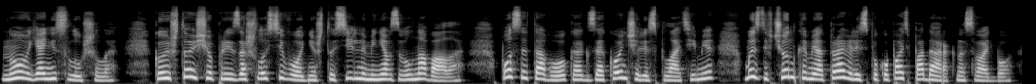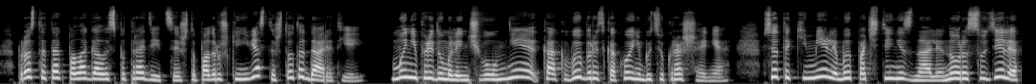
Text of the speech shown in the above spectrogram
но я не слушала. Кое-что еще произошло сегодня, что сильно меня взволновало. После того, как закончили с платьями, мы с девчонками отправились покупать подарок на свадьбу. Просто так полагалось по традиции, что подружки невесты что-то дарят ей. Мы не придумали ничего умнее, как выбрать какое-нибудь украшение. Все-таки мели мы почти не знали, но рассудили,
